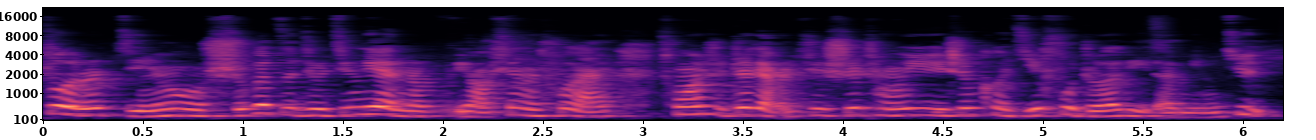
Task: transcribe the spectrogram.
作者仅用十个字就精炼的表现了出来，从而使这两句诗成为寓意深刻、极富哲理的名句。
